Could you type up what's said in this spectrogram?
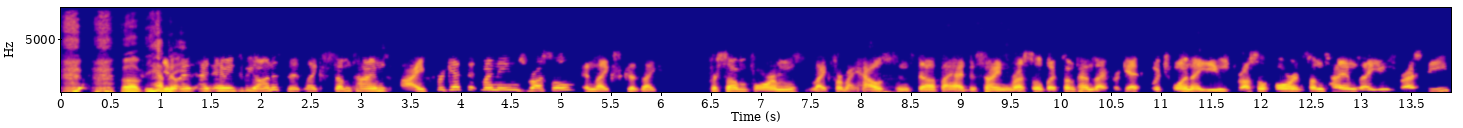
um, yeah. you know, and, and I mean, to be honest, that like sometimes I forget that my name's Russell, and like because like for some forms, like for my house and stuff, I had to sign Russell, but sometimes I forget which one I used Russell for, and sometimes I use Rusty,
